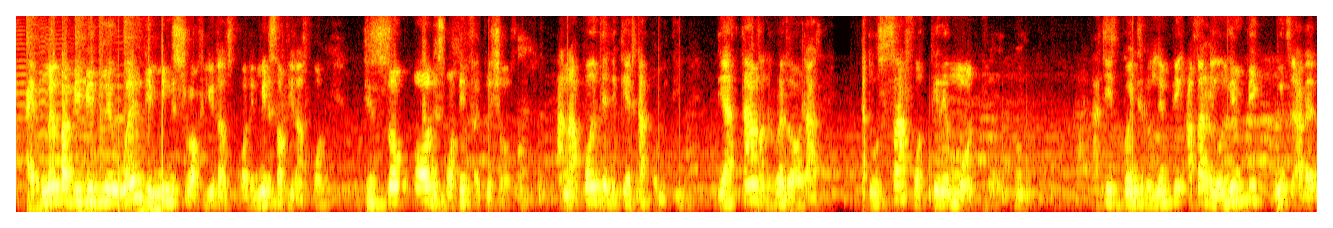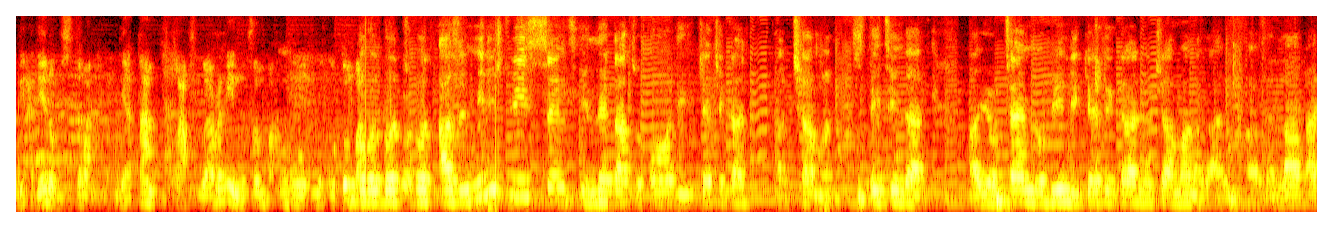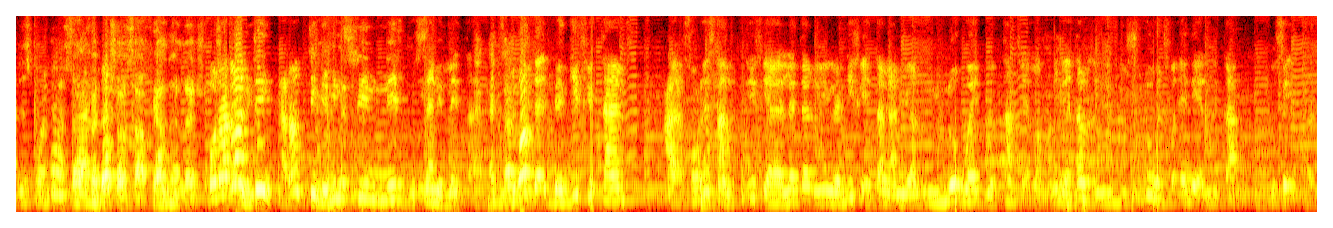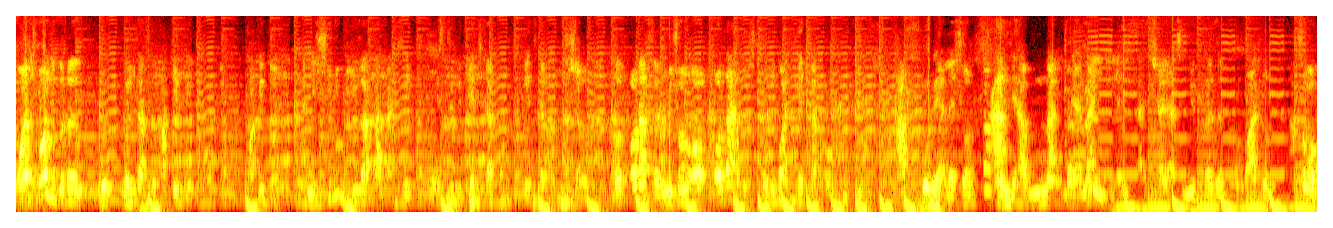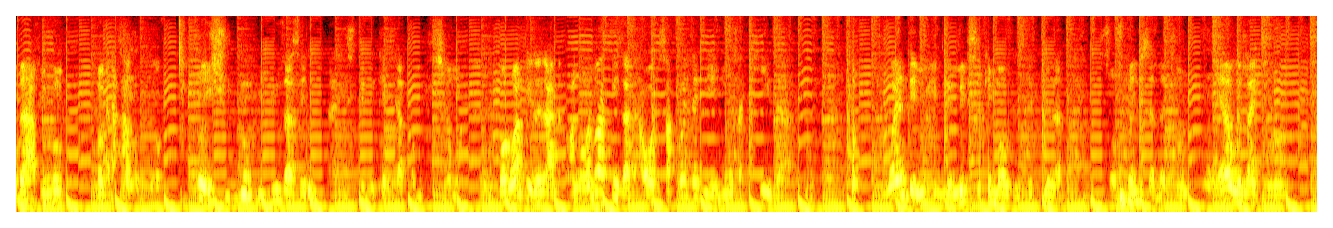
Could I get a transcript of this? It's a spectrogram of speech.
I remember vividly when the Ministry of Youth and Sport, the Minister of Youth and Sport, dissolved all the sporting federations and appointed the caretaker committee. Their terms and the that to serve for three months. That is going to the Olympic. After the Olympic, which at the, at the end of September, their time elapsed. We are already in November, uh, October. But, but, but as the ministry sent a letter to all the uh, chairman stating that uh, your time no being the caretaker no chairman as, as allowed at this point in Some time. federations have held elections. But I don't think I don't think the ministry needs to send a letter Exactly. because they, they give you time. Uh, for instance, if you're a letter, you give you a time and you, are, you know where your time is allowed. If your time, you, you shouldn't wait for any letter to say what what you gonna do. The letter to package it, package it, and you shouldn't be used as that say it's still the caretaker committee, caretaker commission. But other federation, or other political caretaker committee have full the election and they have not they are not in the charge as a new president or what. And some of them have even not out of the office. So it shouldn't be used as a that is still the caretaker committee chairman. But one thing that and another thing that I was disappointed in Musa Kida when the, the ministry came out with the statement that suspend this election, yeah, we like to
